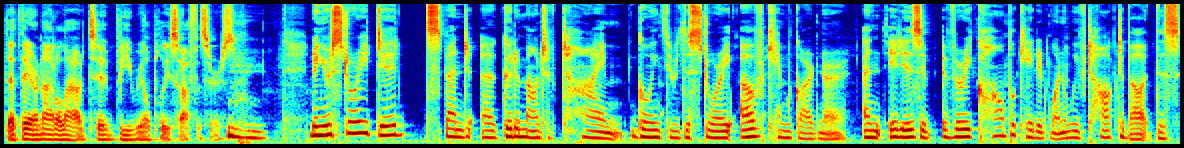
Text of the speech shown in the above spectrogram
that they are not allowed to be real police officers. Mm-hmm. Now, your story did spend a good amount of time going through the story of Kim Gardner, and it is a, a very complicated one. We've talked about this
